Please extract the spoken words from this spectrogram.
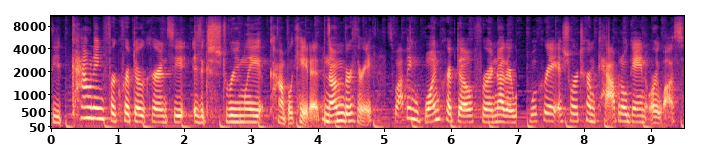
the accounting for cryptocurrency is extremely complicated. Number three, swapping one crypto for another will create a short-term capital gain or loss,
